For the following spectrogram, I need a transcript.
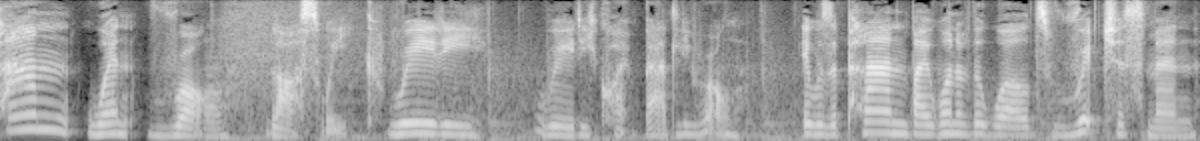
plan went wrong last week. Really, really quite badly wrong. It was a plan by one of the world's richest men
